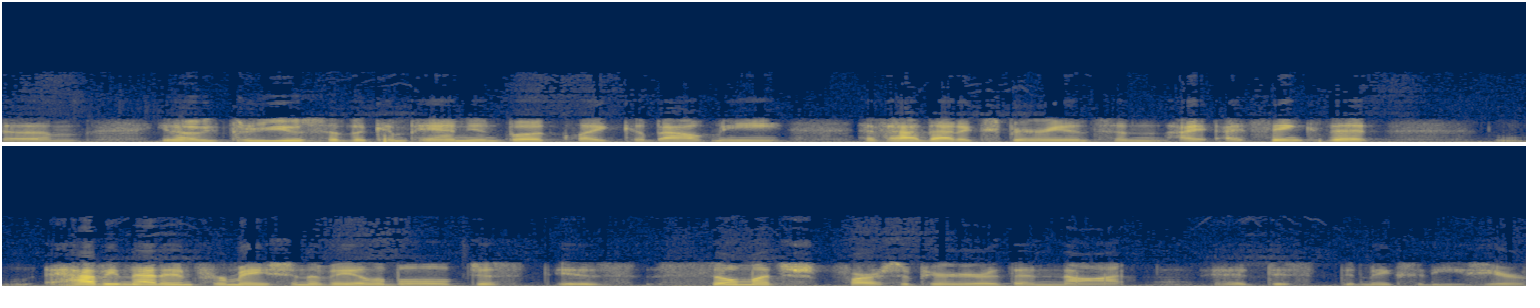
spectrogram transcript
um, you know through use of the companion book like About Me have had that experience, and I, I think that having that information available just is so much far superior than not. It just it makes it easier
